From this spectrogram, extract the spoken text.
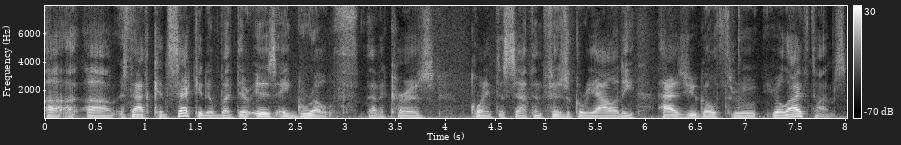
uh, uh, it's not consecutive, but there is a growth that occurs according to Seth in physical reality as you go through your lifetimes.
